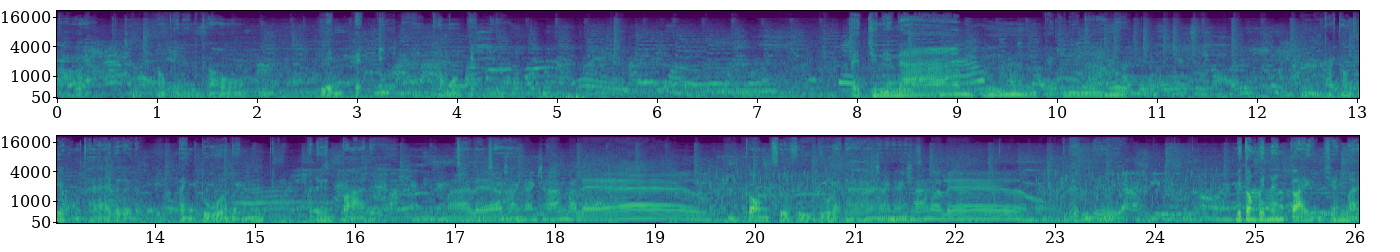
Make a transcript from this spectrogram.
แต่ว่าน้องเพชรนั้นเขาเล็งเป็ดอยู่นะเขามองเป็ดอยู่ เป็ดอยู่ในน้ำอืมเป็ดอยู่ในน้ำลูก นี่นักท่องเที่ยวของแท้เลยนะแต่งตัวเหมือนมาเดินป่าเลย มาแล้วช้างข้างช้างมาแล้วมีกล้องเซลฟี่ด้วยนะช้างข้างช้างมาแล้วเดินเลยอะคิวคุณออยไม่ต้องไปนั่งไกลถึงเชียงใหม่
